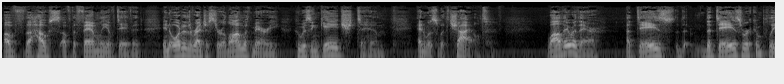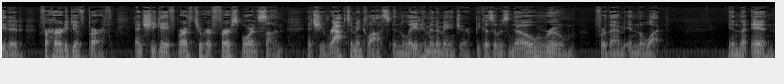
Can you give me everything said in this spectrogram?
of the house of the family of David, in order to register along with Mary, who was engaged to him and was with child. While they were there, a days the days were completed for her to give birth, and she gave birth to her firstborn son, and she wrapped him in cloths and laid him in a manger, because there was no room for them in the what? In the inn.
